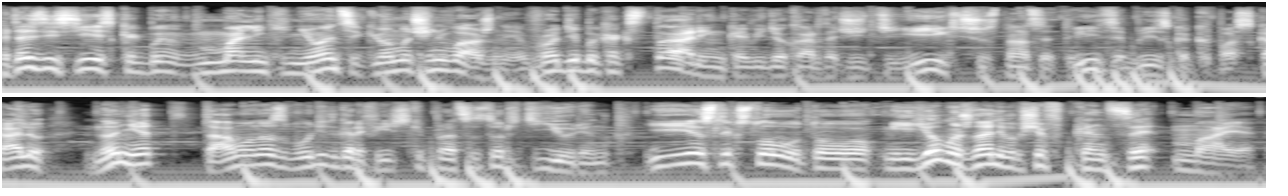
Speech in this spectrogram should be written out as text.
Хотя здесь есть как бы маленький нюансик, и он очень важный. Вроде бы как старенькая видеокарта GTX 1630, близко к Паскалю, но нет, там у нас будет графический процессор Turing. И если к слову, то ее мы ждали вообще в конце мая.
